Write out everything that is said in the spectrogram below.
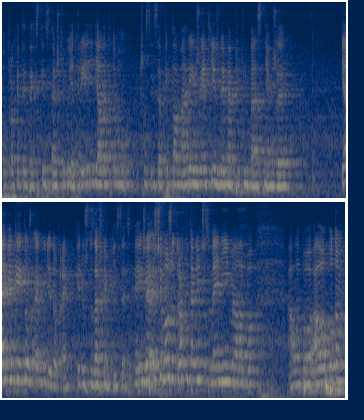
po troche tie texty, sa ešte bude triediť, ale k tomu, čo si sa pýtal Márie, že ja tiež viem aj pri tých básniach, že ja aj viem, keď to už aj bude dobre, keď už to začnem písať. Hej, že ešte možno trochu tam niečo zmením, alebo alebo, alebo potom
